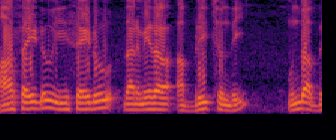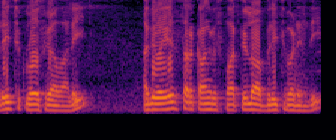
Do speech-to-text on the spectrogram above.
ఆ సైడు ఈ సైడు దాని మీద ఆ బ్రీచ్ ఉంది. ముందు ఆ బ్రీచ్ క్లోజ్ కావాలి. అది వైఎస్ఆర్ కాంగ్రెస్ పార్టీలో ఆ బ్రీచ్ పడింది.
